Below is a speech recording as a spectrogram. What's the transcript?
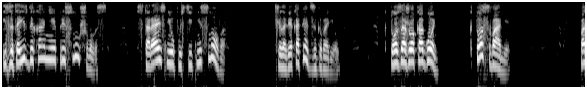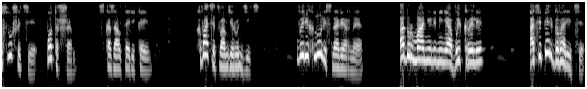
и, затаив дыхание, прислушивалась, стараясь не упустить ни слова. Человек опять заговорил. «Кто зажег огонь? Кто с вами?» «Послушайте, Поттершем», — сказал Терри Кейн, — «хватит вам ерундить. Вы рехнулись, наверное, одурманили меня, выкрыли. А теперь говорите,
